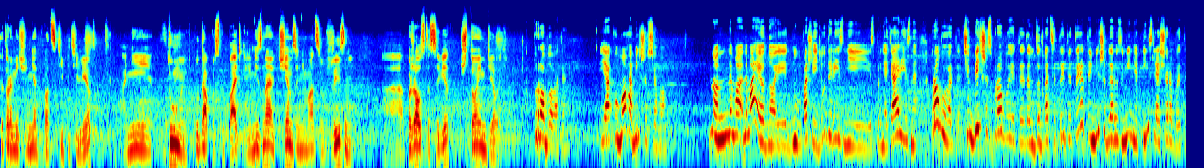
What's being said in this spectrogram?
которым еще нет 25 лет. Они думают, куда поступать или не знают, чем заниматься в жизни. А, Пожалуйста, совет, что им делать. Пробувати якомога більше всього. Ну, нема, немає одної. Ну, по-перше, і люди різні, і сприйняття різне. Пробувати. Чим більше спробуєте там, до 25, тим більше буде розуміння після, що робити.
